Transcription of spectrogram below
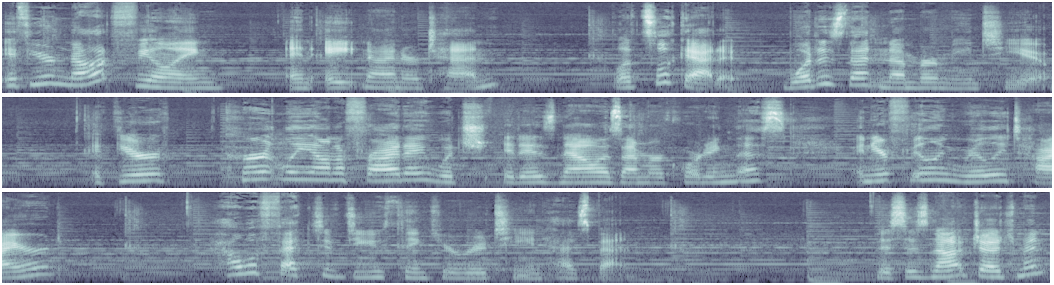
If you're not feeling an 8, 9, or 10, let's look at it. What does that number mean to you? If you're currently on a Friday, which it is now as I'm recording this, and you're feeling really tired, how effective do you think your routine has been? This is not judgment,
